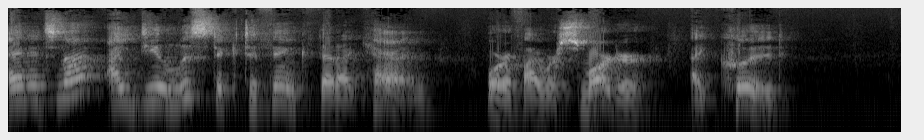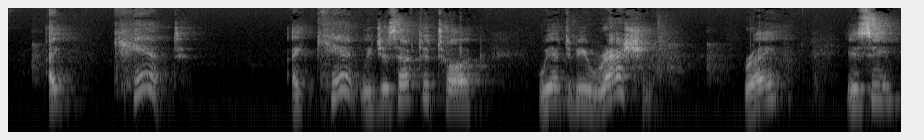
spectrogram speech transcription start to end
And it's not idealistic to think that I can, or if I were smarter, I could. I can't. I can't. We just have to talk, we have to be rational, right? You see,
